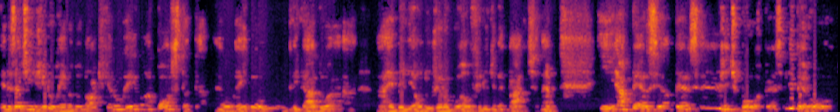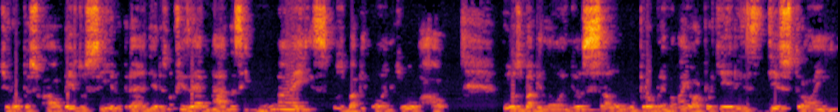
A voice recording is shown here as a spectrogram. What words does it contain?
eles atingiram o Reino do Norte, que era um reino apóstata, né? um reino ligado à, à rebelião do Jeroboão, filho de Nebate, né? E a Pérsia, a Pérsia é gente boa, a Pérsia liberou, tirou o pessoal, desde o Ciro Grande, eles não fizeram nada assim, mas os babilônios, uau! Os babilônios são o problema maior, porque eles destroem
